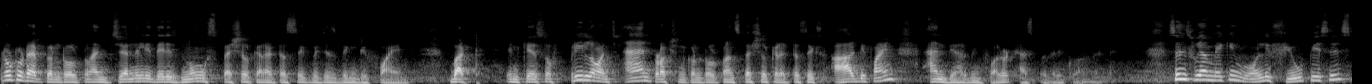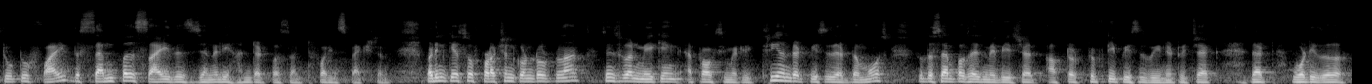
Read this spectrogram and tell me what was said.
prototype control plan, generally there is no special characteristic which is being defined. But in case of pre-launch and production control plan, special characteristics are defined and they are being followed as per the requirement. Since we are making only few pieces, 2 to 5, the sample size is generally 100% for inspection. But in case of production control plan since we are making approximately 300 pieces at the most, so the sample size may be set after 50 pieces we need to check that what is the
